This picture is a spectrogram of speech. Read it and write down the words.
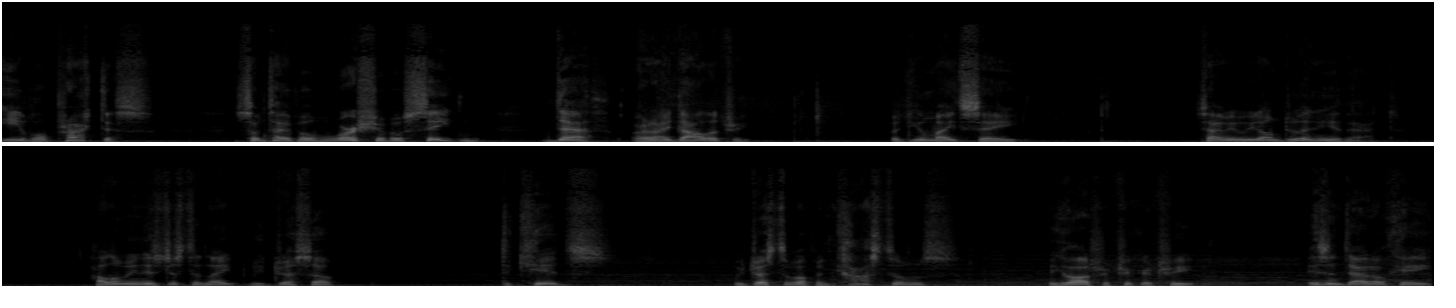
evil practice, some type of worship of Satan, death, or idolatry. But you might say, Sammy, we don't do any of that. Halloween is just a night we dress up the kids, we dress them up in costumes, they go out for trick or treat. Isn't that okay?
